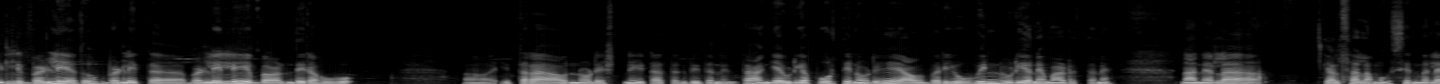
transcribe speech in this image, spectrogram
ಇಲ್ಲಿ ಬಳ್ಳಿ ಅದು. ಬಳ್ಳಿ ತ, ಬಳ್ಳಿಲಿ ಬಂದಿರೋ ಹೂವು. ಈ ಥರ ಅವ್ನು ನೋಡಿ ಎಷ್ಟು ನೀಟಾಗಿ ತೆಗ್ದಿದ್ದಾನೆ ಅಂತ. ಹಂಗೆ ವಿಡಿಯೋ ಪೂರ್ತಿ ನೋಡಿ ಅವ್ನು ಬರೀ ಹೂವಿನ ವಿಡಿಯೋನೇ ಮಾಡಿರ್ತಾನೆ. ನಾನೆಲ್ಲ ಕೆಲಸ ಎಲ್ಲ ಮುಗಿಸಿದ ಮೇಲೆ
